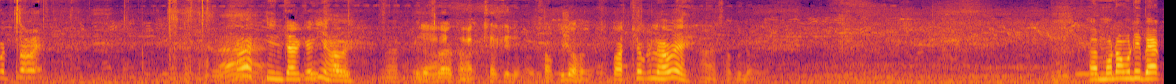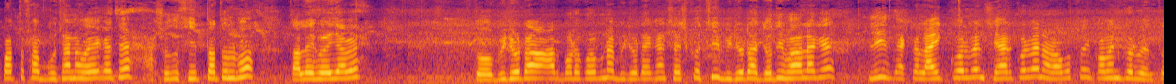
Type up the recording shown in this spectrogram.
করতে হবে। হ্যাঁ, তিন চার কেজি পাঁচ হবে ছ কিলো হবে। পাঁচ ছ কিলো হবে? হ্যাঁ ছ কিলো হবে। আর মোটামুটি ব্যাগপত্র সব গুছানো হয়ে গেছে আর শুধু সিটটা তুলবো তাহলেই হয়ে যাবে। তো ভিডিওটা আর বড় করব না, ভিডিওটা এখানে শেষ করছি। ভিডিওটা যদি ভালো লাগে প্লিজ একটা লাইক করবেন শেয়ার করবেন, আর অবশ্যই কমেন্ট করবেন। তো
